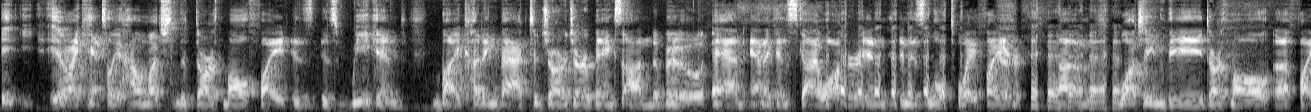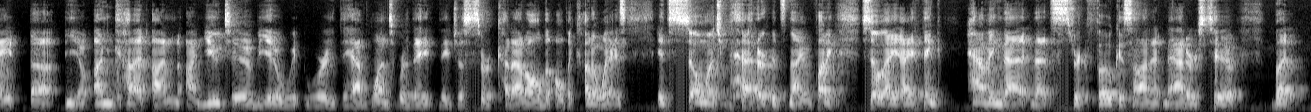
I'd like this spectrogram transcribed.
it, you know I can't tell you how much the Darth Maul fight is is weakened by cutting back to Jar Jar Binks on Naboo and Anakin Skywalker in in his little toy fighter. Um, watching the Darth Maul uh, fight, uh, you know, uncut on on YouTube, you know, where they have ones where they they just sort of cut out all the all the cutaways. It's so much better. It's not even funny. So I, I think having that that strict focus on it matters too. But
